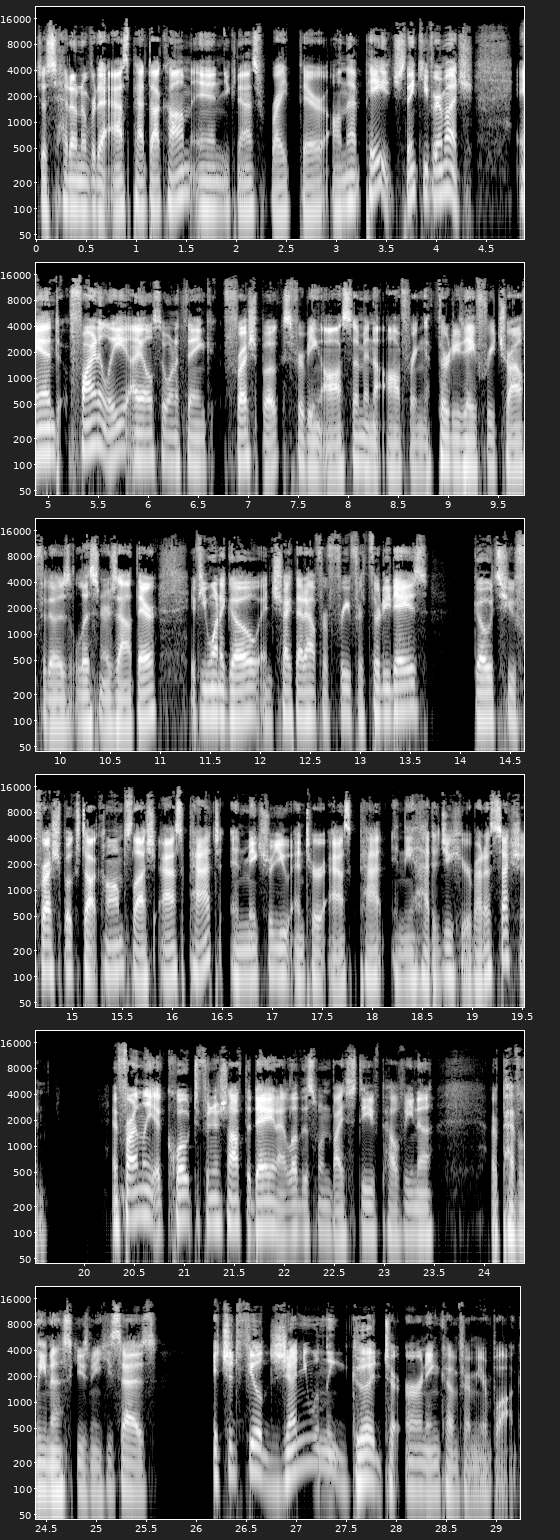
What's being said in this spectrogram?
just head on over to askpat.com and you can ask right there on that page. Thank you very much. And finally, I also want to thank FreshBooks for being awesome and offering a 30 day free trial for those listeners out there. If you want to go and check that out for free for 30 days, go to freshbooks.com slash askpat and make sure you enter Ask Pat in the How Did You Hear About Us section. And finally, a quote to finish off the day, and I love this one by Steve Pavlina, or Pavlina, excuse me. He says, It should feel genuinely good to earn income from your blog.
